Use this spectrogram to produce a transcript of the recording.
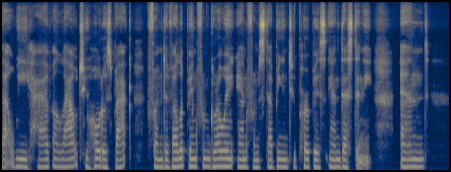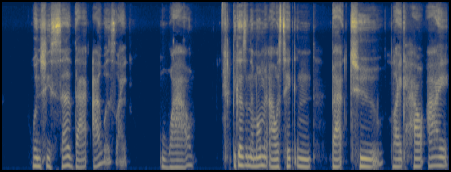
that we have allowed to hold us back from developing, from growing, and from stepping into purpose and destiny. And when she said that, I was like, wow. Because in the moment, I was taken back to like how I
